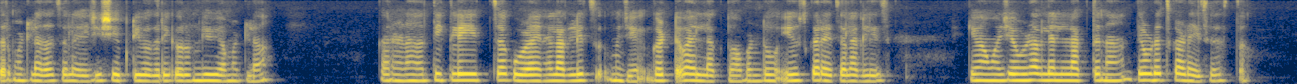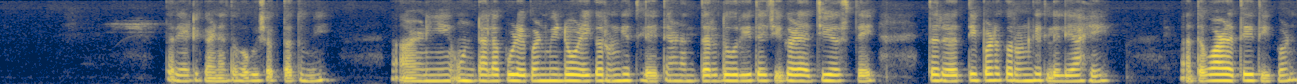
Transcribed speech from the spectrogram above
तर म्हटलं आता चला याची शेपटी वगैरे करून घेऊया म्हटलं. कारण ती क्लेचा गोळा येणं लागलीच म्हणजे घट्ट व्हायला लागतो. आपण तो यूज करायचा लागलीच. किंवा मग जेवढं आपल्याला लागतं ना तेवढंच काढायचं असतं. तर या ठिकाणी आता बघू शकता तुम्ही. आणि उंटाला पुढे पण मी डोळे करून घेतले. त्यानंतर दोरी त्याची गळ्याची असते. तर ती पण करून घेतलेली आहे. आता वाळते ती पण.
